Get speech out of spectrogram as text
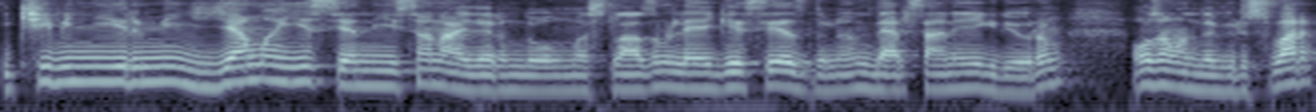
2020 ya Mayıs ya Nisan aylarında olması lazım. LGS hazırlanıyorum. Dershaneye gidiyorum. O zaman da virüs var.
